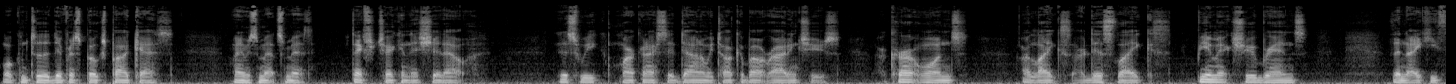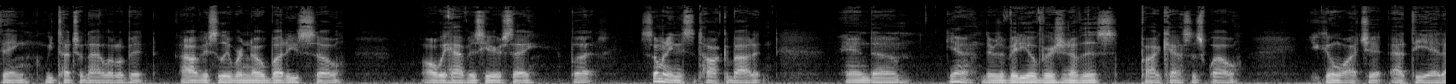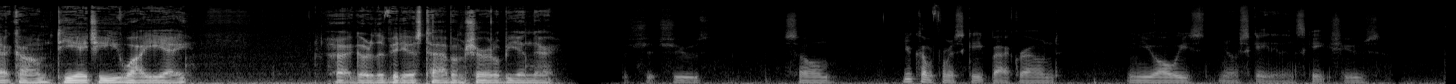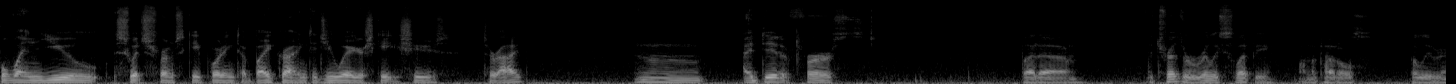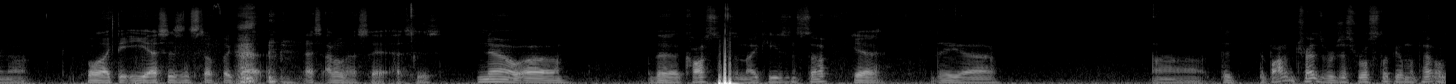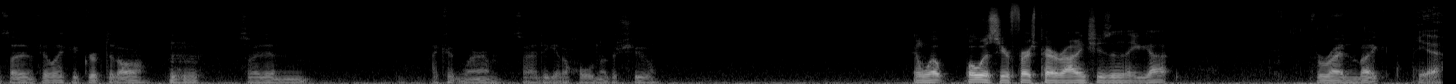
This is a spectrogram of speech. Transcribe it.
Welcome to the Different Spokes podcast. My name is Matt Smith. Thanks for checking this shit out. This week, Mark and I sit down and we talk about riding shoes. Our current ones, our likes, our dislikes, BMX shoe brands, the Nike thing. We touch on that a little bit. Obviously, we're nobodies, so all we have is hearsay. But somebody needs to talk about it. And um, yeah, there's a video version of this podcast as well. You can watch it at theyeah.com, T H E Y E A. Uh, go to the videos tab, I'm sure it'll be in there. the shit shoes. So, you come from a skate background and you always, you know, skated in skate shoes. But when you switched from skateboarding to bike riding, did you wear your skate shoes to ride? Mm, I did at first, but um, the treads were really slippy on the pedals. Believe it or not. Well, like the ESs and stuff like that. S, I don't know how to say. S's. No, uh, the Kostons and Nikes and stuff. Yeah. They uh, uh, the the bottom treads were just real slippy on the pedals. I didn't feel like it gripped at all, Mm-hmm. so I didn't. I couldn't wear them, so I had to get a whole nother shoe. And what what was your first pair of riding shoes then that you got? For riding bike. Yeah.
